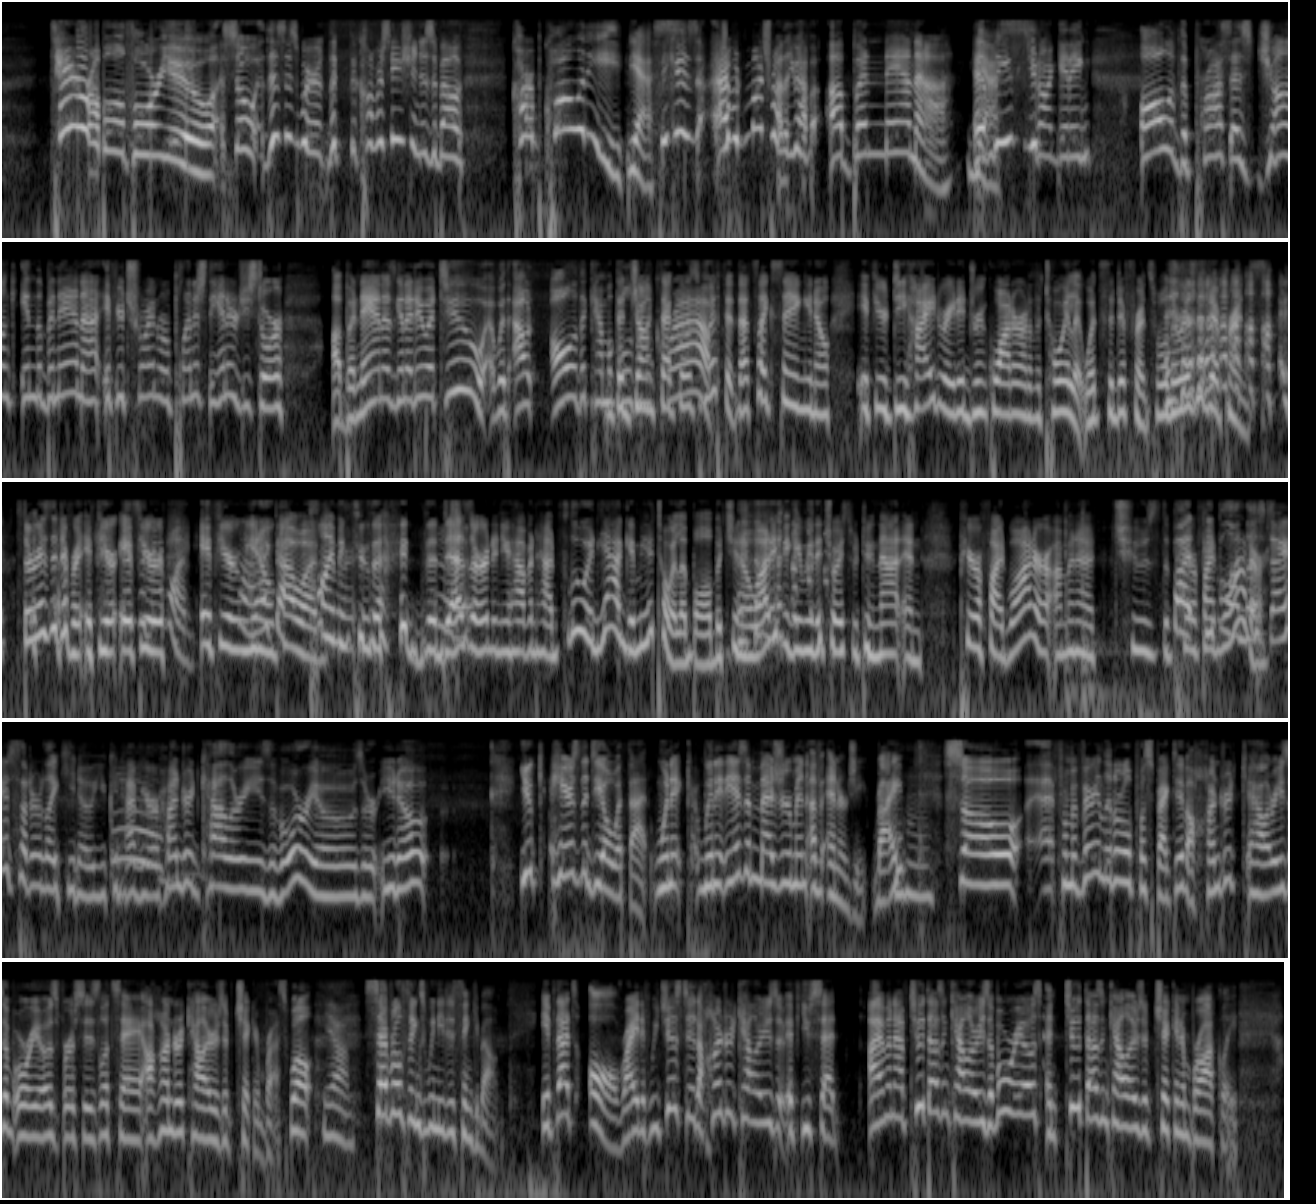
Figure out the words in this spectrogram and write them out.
terrible for you. So this is where the, the conversation is about carb quality. Yes. Because I would much rather you have a banana. Yes. At least you're not getting all of the processed junk in the banana if you're trying to replenish the energy store. A banana's gonna do it too, without all of the chemicals the junk the that goes with it. That's like saying, you know, if you're dehydrated, drink water out of the toilet. What's the difference? Well, there is a difference. there is a difference. If you're if you're if you're I you know like climbing through the the desert and you haven't had fluid, yeah, give me a toilet bowl. But you know what? if you give me the choice between that and purified water, I'm gonna choose the But purified people water. on those diets that are like, you know, you can have your 100 calories of Oreos or, you know, You here's the deal with that. When it when it is a measurement of energy, right? Mm-hmm. So uh, from a very literal perspective, 100 calories of Oreos versus let's say 100 calories of chicken breast. Well, Yeah. several things we need to think about. If that's all, right? If we just did 100 calories, if you said I'm gonna have 2,000 calories of Oreos and 2,000 calories of chicken and broccoli,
